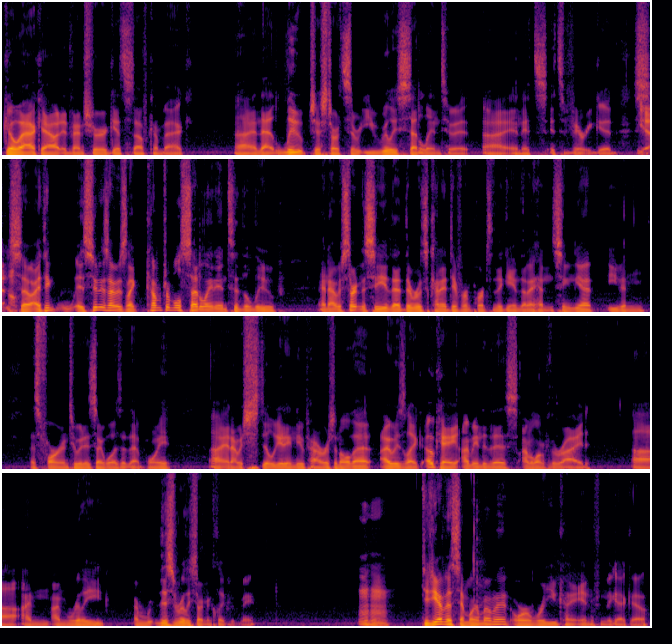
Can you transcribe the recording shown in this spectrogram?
go back out, adventure, get stuff, come back, uh, and that loop just starts to you really settle into it, uh, and it's it's very good. Yeah. So I think as soon as I was like comfortable settling into the loop, and I was starting to see that there was kind of different parts of the game that I hadn't seen yet, even as far into it as I was at that point. Uh, and I was still getting new powers and all that. I was like, okay, I'm into this. I'm along for the ride. Uh, I'm I'm really I'm this is really starting to click with me. Mm-hmm. Did you have a similar moment, or were you kind of in from the get go?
